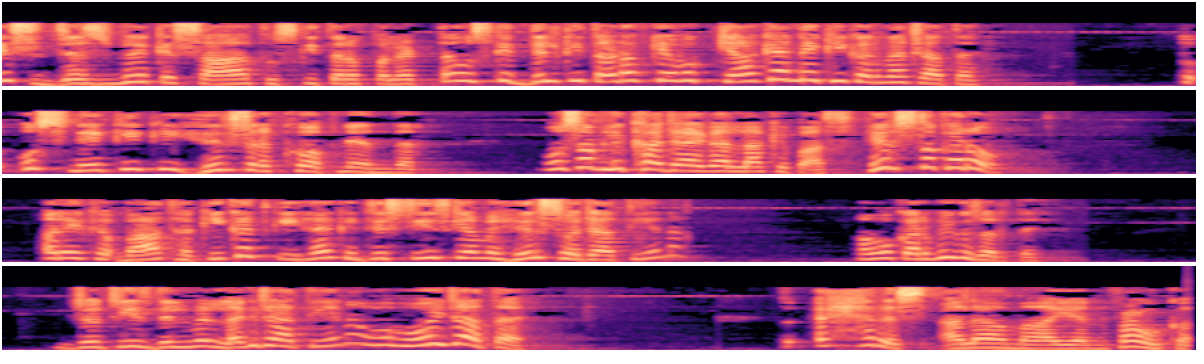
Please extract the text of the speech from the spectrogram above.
کس جذبے کے ساتھ اس کی طرف پلٹتا ہے، اس کے دل کی تڑپ کیا وہ کیا کیا نیکی کرنا چاہتا ہے۔ تو اس نیکی کی ہرس رکھو اپنے اندر۔ وہ سب لکھا جائے گا اللہ کے پاس۔ ہرس تو کرو۔ اور ایک بات حقیقت کی ہے کہ جس چیز کی ہمیں ہرس ہو جاتی ہے نا، ہم وہ کر بھی گزرتے جو چیز دل میں لگ جاتی ہے نا، وہ ہو ہی جاتا ہے۔ تو احرس علامہ کا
